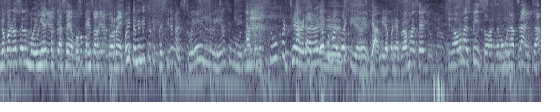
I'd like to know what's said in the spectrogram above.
no conocen los movimientos que hacemos. Entonces, correcto. Oye, también he visto que se tiran al suelo y hacen un montón de cosas súper chéveres. Hagamos algo así, a ver. Ya, mira, por ejemplo, vamos a hacer, si nos vamos al piso, hacemos una plancha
